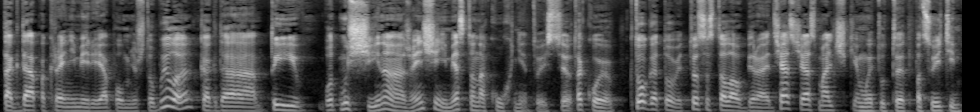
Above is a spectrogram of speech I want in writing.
тогда, по крайней мере, я помню, что было, когда ты, вот мужчина, а женщине место на кухне, то есть такое, кто готовит, кто со стола убирает. Сейчас, сейчас, мальчики, мы тут это подсуетим.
